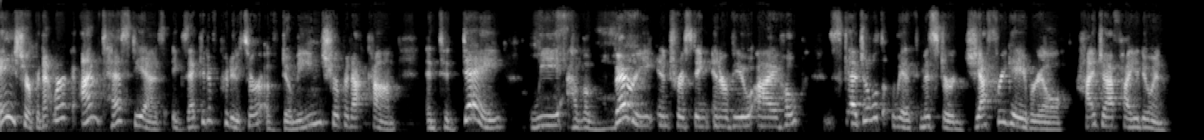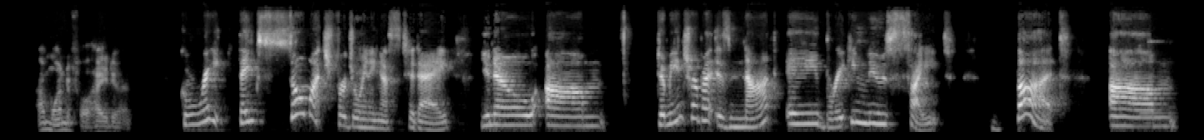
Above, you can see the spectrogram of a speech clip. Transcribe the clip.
Hey, Sherpa Network. I'm Tess Diaz, executive producer of DomainSherpa.com. And today we have a very interesting interview, I hope, scheduled with Mr. Jeffrey Gabriel. Hi, Jeff. How you doing? I'm wonderful. How you doing? Great. Thanks so much for joining us today. You know, um, Domain Sherpa is not a breaking news site, but um,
